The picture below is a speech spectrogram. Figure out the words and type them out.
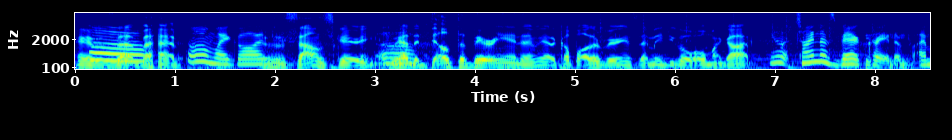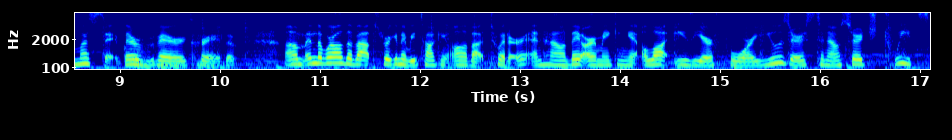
it was that bad. Oh my It God. doesn't sound scary. We had the Delta variant, and we had a couple other variants that made you go, "Oh my God!" You know, China's very creative, I must say. They're very COVID-19. creative. Um, in the world of apps, we're going to be talking all about Twitter and how they are making it a lot easier for users to now search tweets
